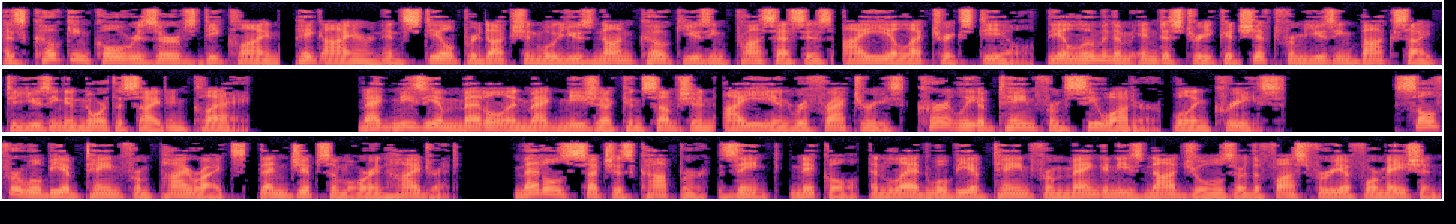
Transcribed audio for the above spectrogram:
As coking coal reserves decline, pig iron and steel production will use non-coke using processes i.e. electric steel. The aluminum industry could shift from using bauxite to using anorthosite and clay. Magnesium metal and magnesia consumption i.e. in refractories, currently obtained from seawater, will increase. Sulfur will be obtained from pyrites, then gypsum or anhydrite. Metals such as copper, zinc, nickel, and lead will be obtained from manganese nodules or the phosphoria formation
